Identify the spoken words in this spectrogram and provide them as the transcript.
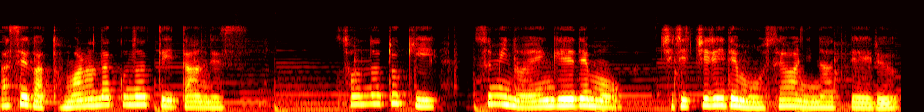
汗が止まらなくなっていたんです。そんな時隅の園芸でもチリチリでもお世話になっている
